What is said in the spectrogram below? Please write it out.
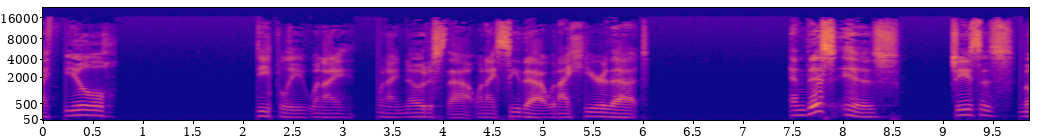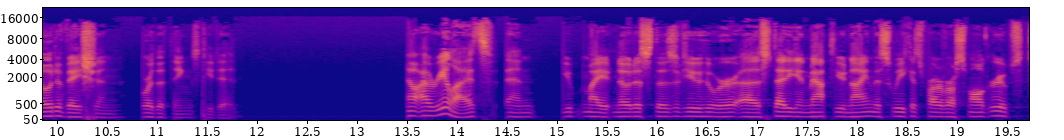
I feel deeply when I when I notice that, when I see that, when I hear that. And this is Jesus' motivation for the things he did. Now, I realize, and you might notice, those of you who were uh, studying Matthew 9 this week as part of our small groups,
